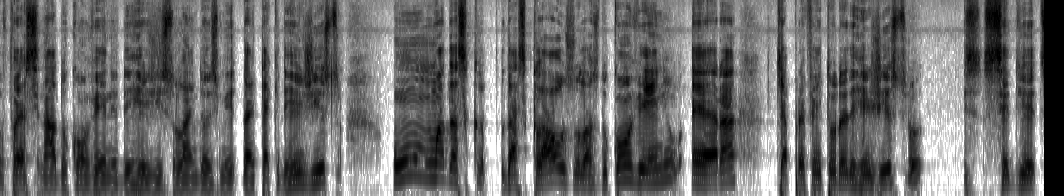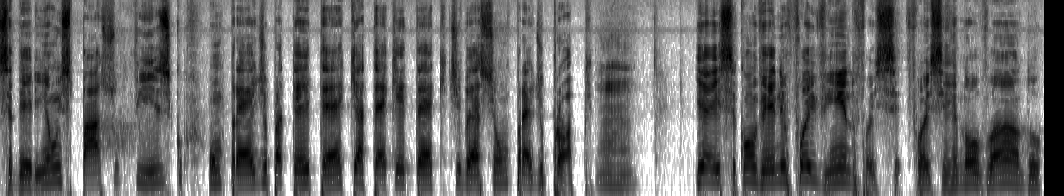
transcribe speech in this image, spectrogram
uh, foi assinado o convênio de registro lá em 2000, da ITEC de registro, um- uma das, das cláusulas do convênio era que a prefeitura de registro cede- cederia um espaço físico, um prédio para ter a ITEC, até que a ITEC tivesse um prédio próprio. E aí esse convênio foi vindo, foi se, foi se renovando,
